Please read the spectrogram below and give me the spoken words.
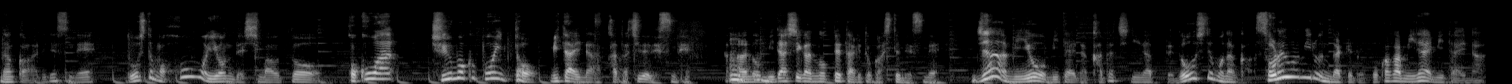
なんかあれですね、どうしても本を読んでしまうと、ここは注目ポイントみたいな形でですね、うんうん。あの見出しが載ってたりとかしてですね、じゃあ見ようみたいな形になって、どうしてもなんか、それは見るんだけど、他が見ないみたいな、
